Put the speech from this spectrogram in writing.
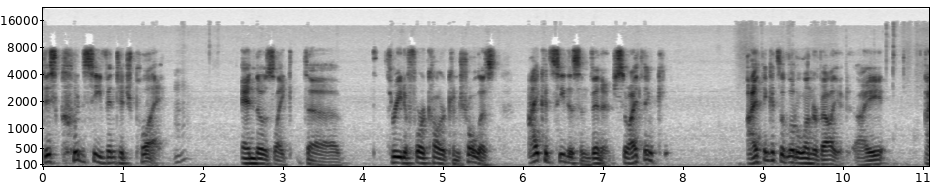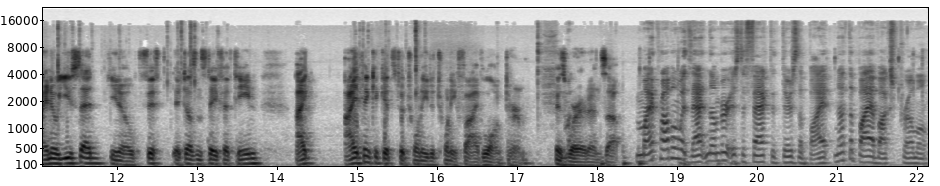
this could see vintage play, Mhm. and those like the three to four color control list, I could see this in vintage. So I think I think it's a little undervalued. I I know you said you know it doesn't stay fifteen. I I think it gets to twenty to twenty five long term is where it ends up. My problem with that number is the fact that there's the buy not the buy a box promo,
